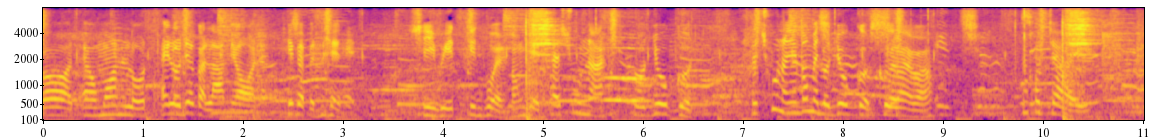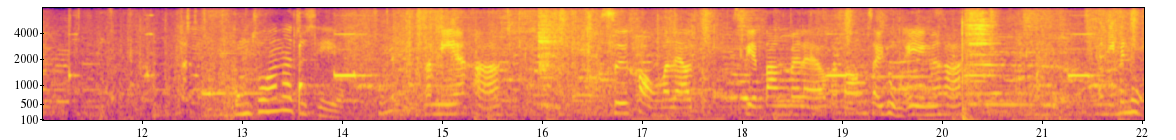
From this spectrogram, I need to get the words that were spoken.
god แอลมอนด์รสไอ้รสเดียวกับรามยอนอะที่แบบเป็นเผ็ดชีวิตกินถั่วต้องเผ็ดแคชชูนัทรสโยเกิร์ต แคชชูนัทยังต้องเป็นรสโยเกิร์ตคืออะไรวะไม่เข้าใจกงชัวน่าจะเสียตอนนี้นะคะ ซื้อของมาแล้วเสียตังค์ไปแล้วก็ต้องใส่ถุงเองนะคะ อันนี้เป็นถุง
